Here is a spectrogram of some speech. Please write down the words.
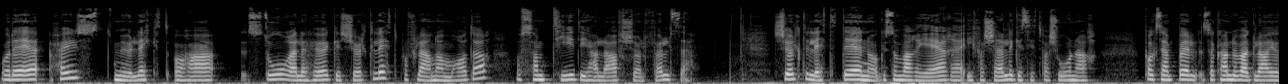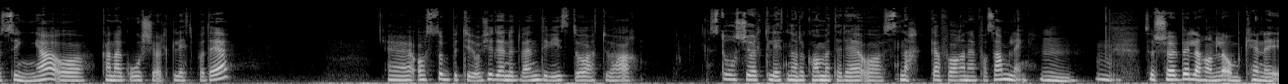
Og det er høyst mulig å ha stor eller høy selvtillit på flere områder, og samtidig ha lav selvfølelse. Selvtillit det er noe som varierer i forskjellige situasjoner. F.eks. så kan du være glad i å synge og kan ha god selvtillit på det. Eh, og så betyr ikke det nødvendigvis da at du har stor selvtillit når det kommer til det å snakke foran en forsamling. Mm. Mm. Så selvbildet handler om hvem jeg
